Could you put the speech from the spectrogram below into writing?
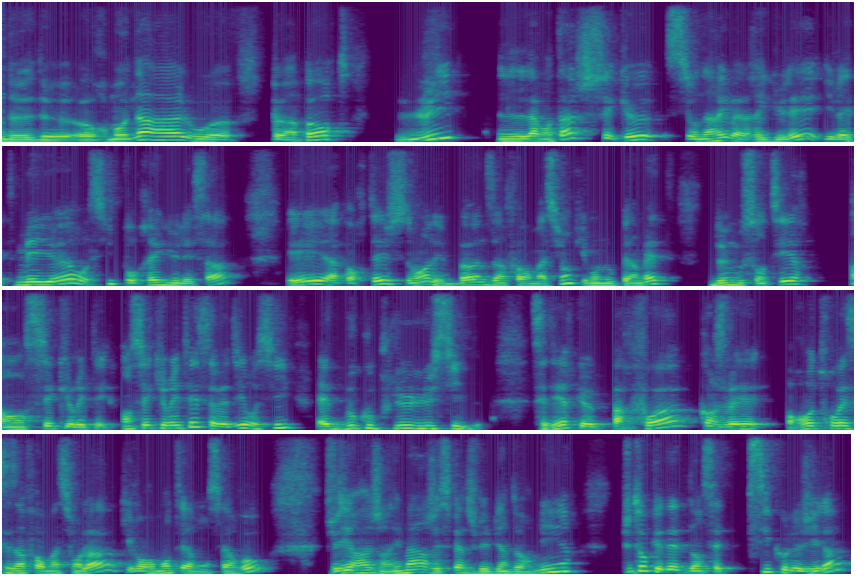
de, hormonal ou euh, peu importe. Lui, l'avantage, c'est que si on arrive à le réguler, il va être meilleur aussi pour réguler ça et apporter justement les bonnes informations qui vont nous permettre de nous sentir en sécurité. En sécurité, ça veut dire aussi être beaucoup plus lucide. C'est-à-dire que parfois, quand je vais retrouver ces informations-là qui vont remonter à mon cerveau, je vais dire ah, j'en ai marre, j'espère que je vais bien dormir. Plutôt que d'être dans cette psychologie-là,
